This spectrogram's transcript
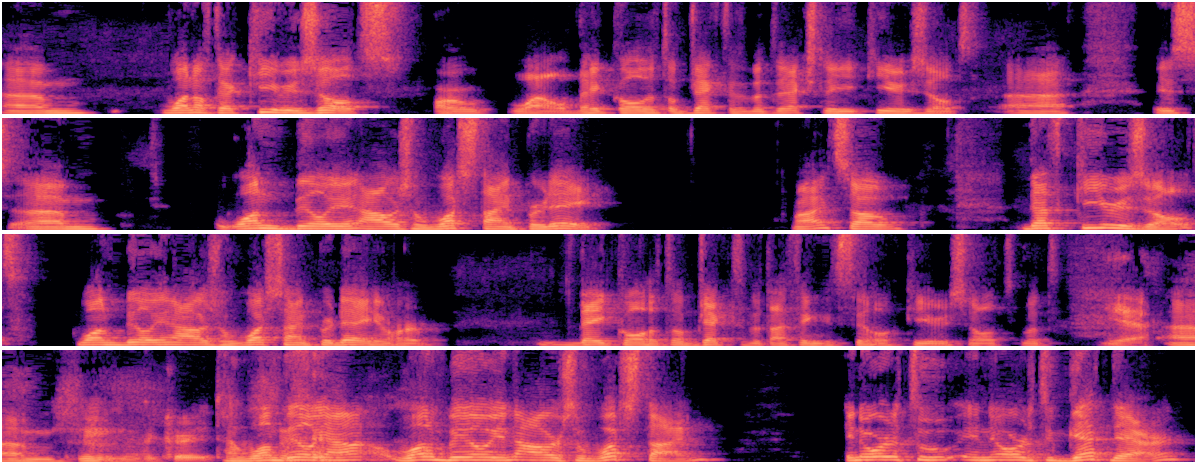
um, one of their key results, or well, they call it objective, but actually a key result uh, is um, one billion hours of watch time per day. Right, so that key result, one billion hours of watch time per day, or they call it objective, but I think it's still a key result. But yeah, um, agreed. one billion one billion hours of watch time in order to in order to get there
